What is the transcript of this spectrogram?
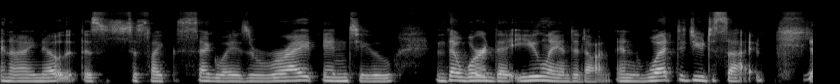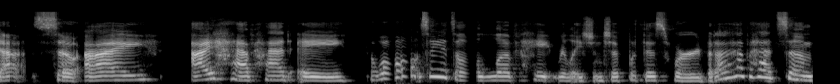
and i know that this just like segues right into the word that you landed on. And what did you decide? Yeah so i i have had a i won't say it's a love hate relationship with this word but i have had some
